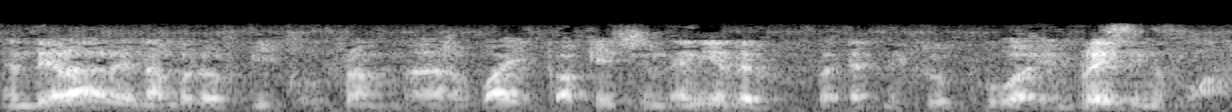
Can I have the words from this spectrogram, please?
And there are a number of people from uh, white, Caucasian, any other ethnic group who are embracing Islam.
